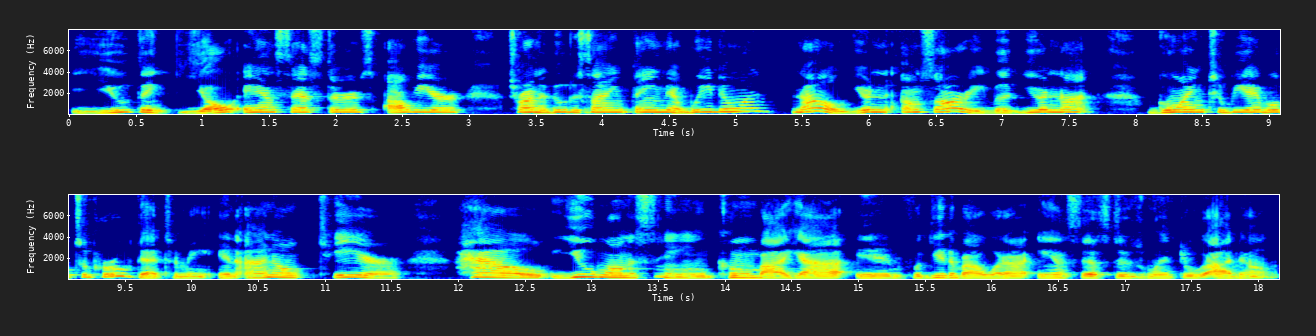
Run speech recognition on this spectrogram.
you think your ancestors out here trying to do the same thing that we doing? No, you're I'm sorry, but you're not going to be able to prove that to me. And I don't care how you want to sing kumbaya and forget about what our ancestors went through. I don't.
